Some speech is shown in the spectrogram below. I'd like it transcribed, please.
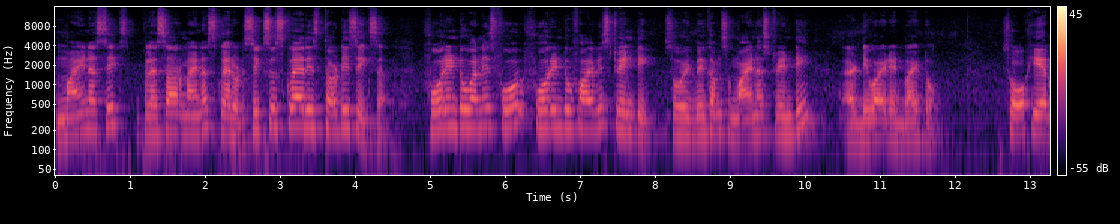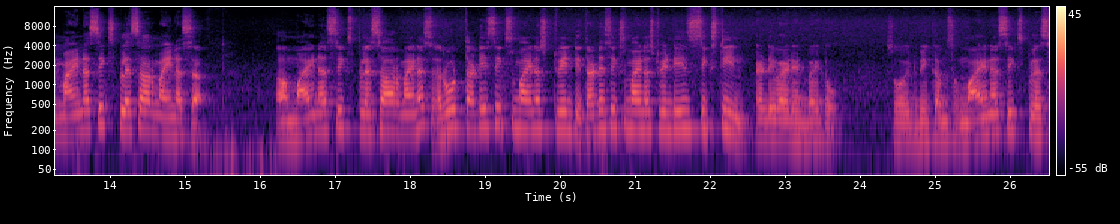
Minus 6 plus or minus square root. 6 square is 36 4 into 1 is 4 4 into 5 is 20 so it becomes minus 20 uh, divided by 2 so here minus 6 plus or minus uh, uh, minus 6 plus or minus root 36 minus 20 36 minus 20 is 16 uh, divided by 2 so it becomes minus 6 plus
